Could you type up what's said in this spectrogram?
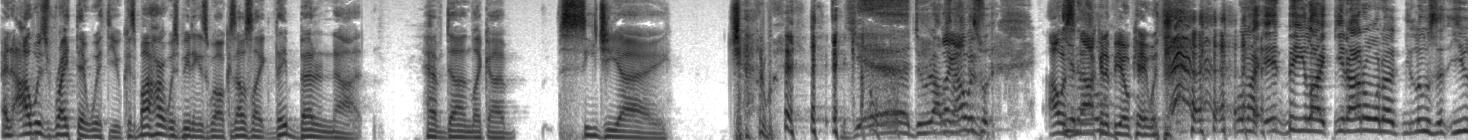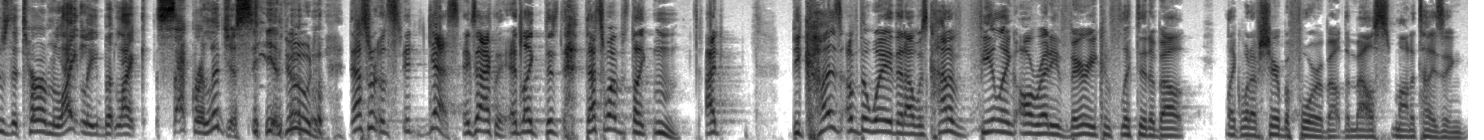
And I was right there with you because my heart was beating as well because I was like, they better not have done like a CGI Chadwick. Yeah, dude. I was Like, like, I was- I was You not going to be okay with that. Well, like it'd be like you know I don't want to lose the, use the term lightly, but like sacrilegious, you know? dude that's what it's it, yes exactly and like this, that's why i was like mm, i because of the way that i was kind of feeling already very conflicted about like what i've shared before about the mouse monetizing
